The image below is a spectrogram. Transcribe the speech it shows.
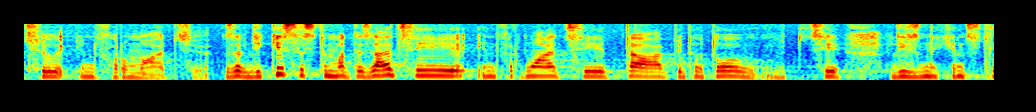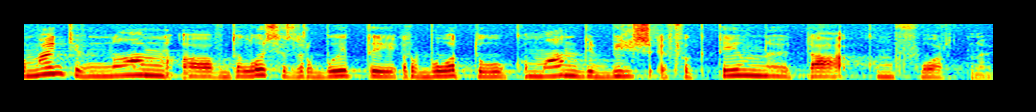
цю інформацію. Завдяки систематизації інформації та підготовці різних інструментів нам вдалося зробити роботу команди більш ефективною та комфортною.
